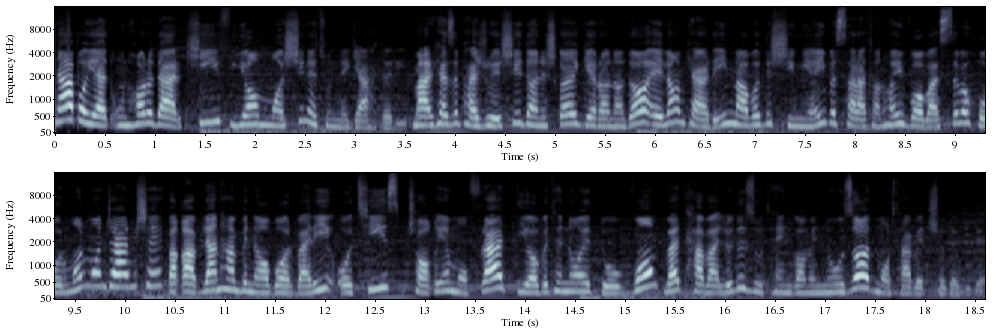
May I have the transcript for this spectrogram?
نباید اونها رو در کیف یا ماشینتون نگه دارید. مرکز پژوهشی دانشگاه گرانادا اعلام کرده این مواد شیمیایی به سرطانهای وابسته به هورمون منجر میشه و قبلا هم به ناباروری، اوتیسم، چاقی مفرد، دیابت نوع دوم و تولد زود هنگام نوزاد مرتبط شده بوده.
